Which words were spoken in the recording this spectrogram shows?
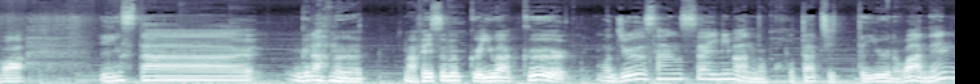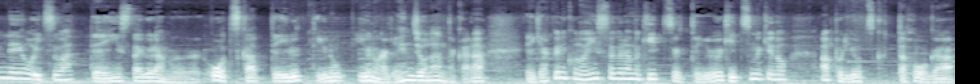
は。インスタグラム、まあ、Facebook 曰くもう13歳未満の子たちっていうのは年齢を偽ってインスタグラムを使っているっていうのいうのが現状なんだから逆にこのインスタグラムキッズっていうキッズ向けのアプリを作った方が、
